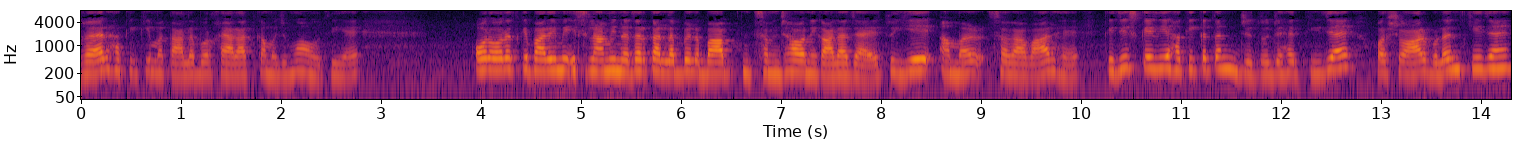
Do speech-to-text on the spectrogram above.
गैर हकीकी मतालब और ख्याल का मजमू होती है और औरत के बारे में इस्लामी नज़र का लब लबाब समझा और निकाला जाए तो ये अमर सजावार है कि जिसके लिए हकीकता जदोजहद की जाए और शुार बुलंद किए जाएँ।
